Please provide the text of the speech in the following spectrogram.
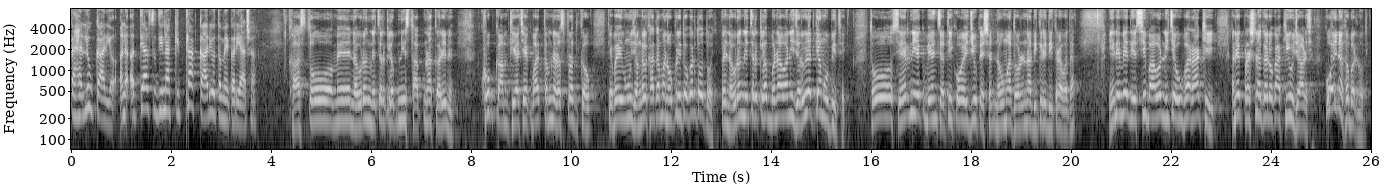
પહેલું કાર્ય અને અત્યાર સુધીના કેટલા કાર્યો તમે કર્યા છે? ખાસ તો અમે નવરંગ નેચર ક્લબની સ્થાપના કરીને ખૂબ કામ થયા છે. એક વાત તમને રસપ્રદ કહું કે ભાઈ, હું જંગલ ખાતામાં નોકરી તો કરતો હતો જ, ભાઈ, નવરંગ નેચર ક્લબ બનાવવાની જરૂરિયાત કેમ ઊભી થઈ? તો શહેરની એક બેન્ચ હતી કો એજ્યુકેશન, નવમા ધોરણના દીકરી દીકરા હતા એને મેં દેશી બાવળ નીચે ઊભા રાખી અને એક પ્રશ્ન કર્યો કે આ કયું ઝાડ છે? કોઈને ખબર નહોતી.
